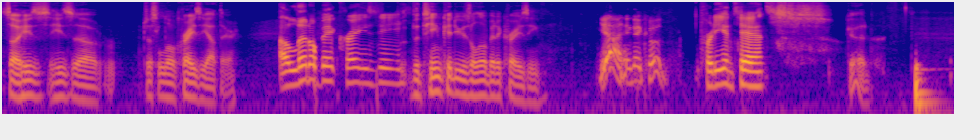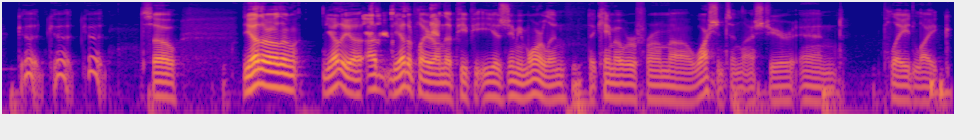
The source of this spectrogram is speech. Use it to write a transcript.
So he's he's uh just a little crazy out there. A little bit crazy, The team could use a little bit of crazy. Yeah, I think they could. pretty intense. Good. Good, good, good. So the other other the other uh, the other player on the PPE is Jimmy Moreland that came over from uh, Washington last year and played like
